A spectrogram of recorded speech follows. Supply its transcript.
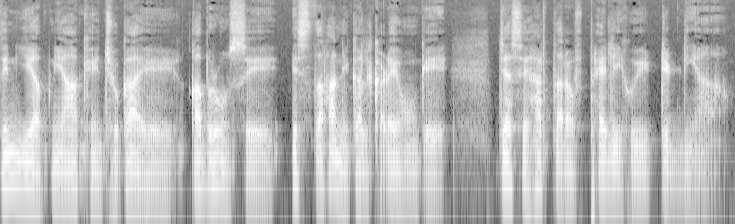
دن یہ اپنی آنکھیں جھکائے، قبروں سے اس طرح نکل کھڑے ہوں گے جیسے ہر طرف پھیلی ہوئی ٹڈیاں۔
